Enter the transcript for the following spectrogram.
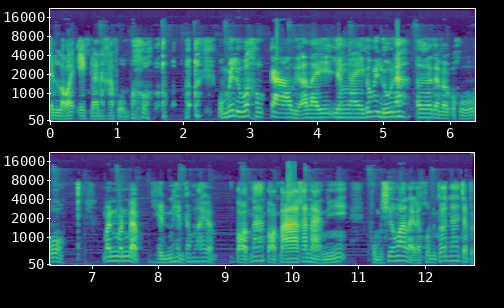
เป็น 100x แล้วนะครับผมผมไม่รู้ว่าเขากาวหรืออะไรยังไงก็ไม่รู้นะ เออ แต่แบบโอ้โห มันมันแบบเห็นเห็นกำไรแบบต่อหน้าต่อตาขนาดนี้ ผมเชื่อว่าหลาย ๆ คนก็น่าจะไป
